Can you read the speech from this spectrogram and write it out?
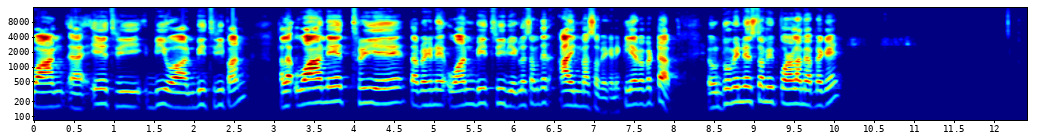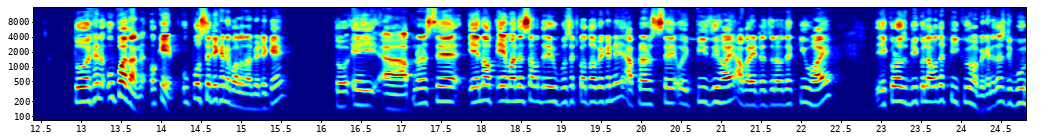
one A three B one B three পান। তাহলে ওয়ান এ থ্রি এ তারপর এখানে ওয়ান বি থ্রি বি এগুলো হচ্ছে আমাদের আর ইনভার্স হবে। এখানে ক্লিয়ার ব্যাপারটা? এবং ডোমেন রেঞ্জ তো আমি পড়ালাম আপনাকে। তো এখানে উপাদান ওকে উপসেট এখানে বলা যাবে এটাকে। তো এই আপনার হচ্ছে এন অফ এ মানে হচ্ছে আমাদের এর উপসেট কত হবে এখানে? আপনার হচ্ছে ওই পিজি হয়, আবার এটার জন্য আমাদের কিউ হয়। এ ক্রস বি করলে আমাদের পি কিউ হবে। এখানে জাস্ট গুণ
